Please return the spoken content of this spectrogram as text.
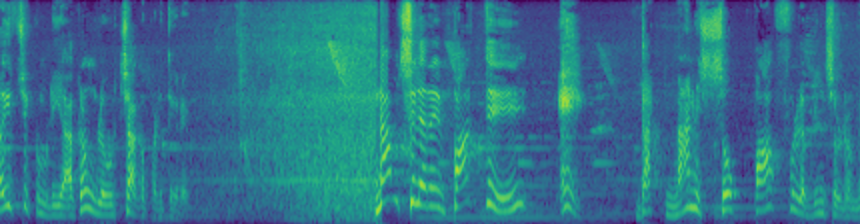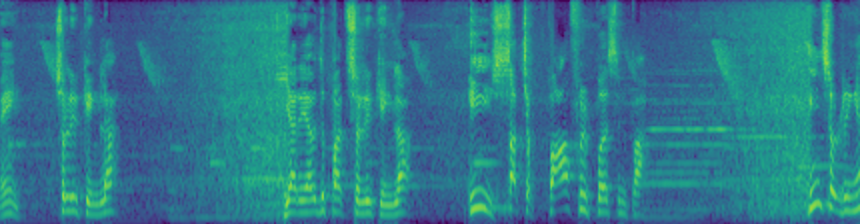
பயிற்சிக்கும்படியாக உங்களை உற்சாகப்படுத்துகிறேன். நாம் சிலரை பார்த்து hey that man is so powerful அப்படின்னு சொல்றோமே. சொல்லியிருக்கீங்களா? யாரையாவது பார்த்து சொல்லியிருக்கீங்களா? He such a powerful person பா ஏன் சொல்றீங்க?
